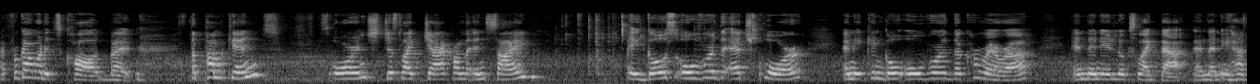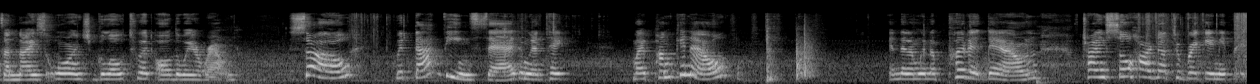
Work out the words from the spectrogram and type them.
I forgot what it's called, but the pumpkins. It's orange, just like Jack on the inside. It goes over the etch core and it can go over the Carrara and then it looks like that. And then it has a nice orange glow to it all the way around. So, with that being said, I'm going to take my pumpkin out and then I'm gonna put it down. I'm trying so hard not to break anything.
